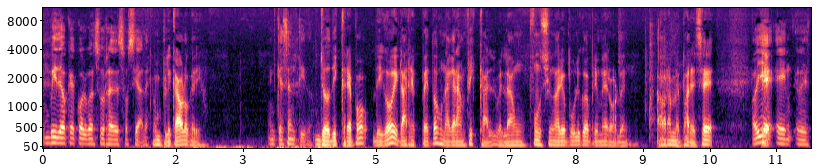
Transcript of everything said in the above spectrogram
Un video que colgó en sus redes sociales. Complicado lo que dijo. ¿En qué sentido? Yo discrepo, digo, y la respeto, es una gran fiscal, ¿verdad? Un funcionario público de primer orden. Ahora me parece... Oye, Eh, en- eh,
